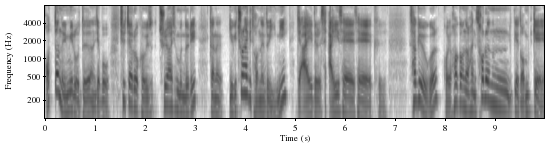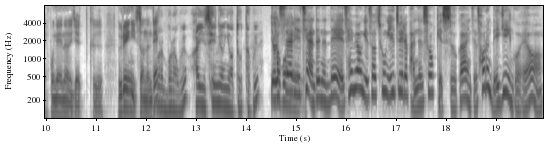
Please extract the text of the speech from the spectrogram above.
어떤 의미로든 이제 뭐 실제로 거기 출연하신 분들이 그러니까는 여기 출연하기 전에도 이미 이제 아이들 아이 셋의 그 사교육을 거의 학원을 한 서른 개 넘게 보내는 이제 그 의뢰인이 있었는데 뭐라, 뭐라고요? 아이 세 명이 어떻다고요? 10살이 학원을- 채안 됐는데 3명이서 총 일주일에 받는 수업 개수가 이제 34개인 거예요.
